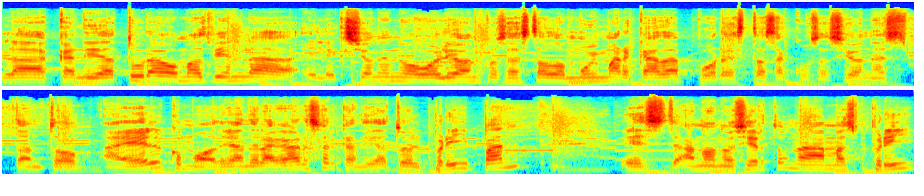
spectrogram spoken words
la candidatura o más bien la elección en Nuevo León pues ha estado muy marcada por estas acusaciones tanto a él como a Adrián de la Garza, el candidato del PRI y PAN. Este, ah, no, no es cierto, nada más PRI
